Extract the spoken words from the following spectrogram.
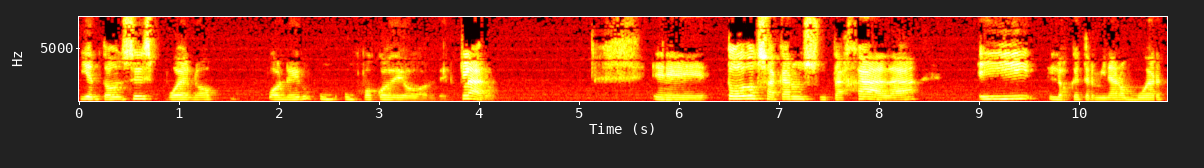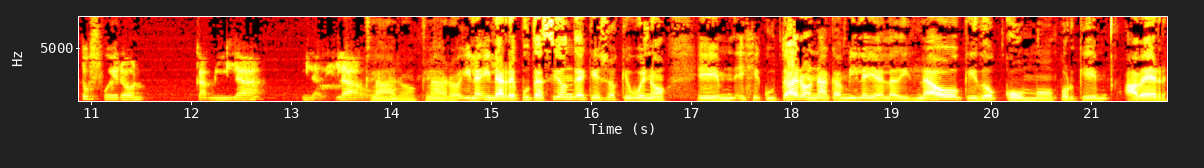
y entonces, bueno, poner un, poco de orden. Claro, eh, todos sacaron su tajada y los que terminaron muertos fueron Camila y Ladislao. Claro, claro. Y la, y la reputación de aquellos que, bueno, eh, ejecutaron a Camila y a Ladislao quedó como, porque, a ver,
